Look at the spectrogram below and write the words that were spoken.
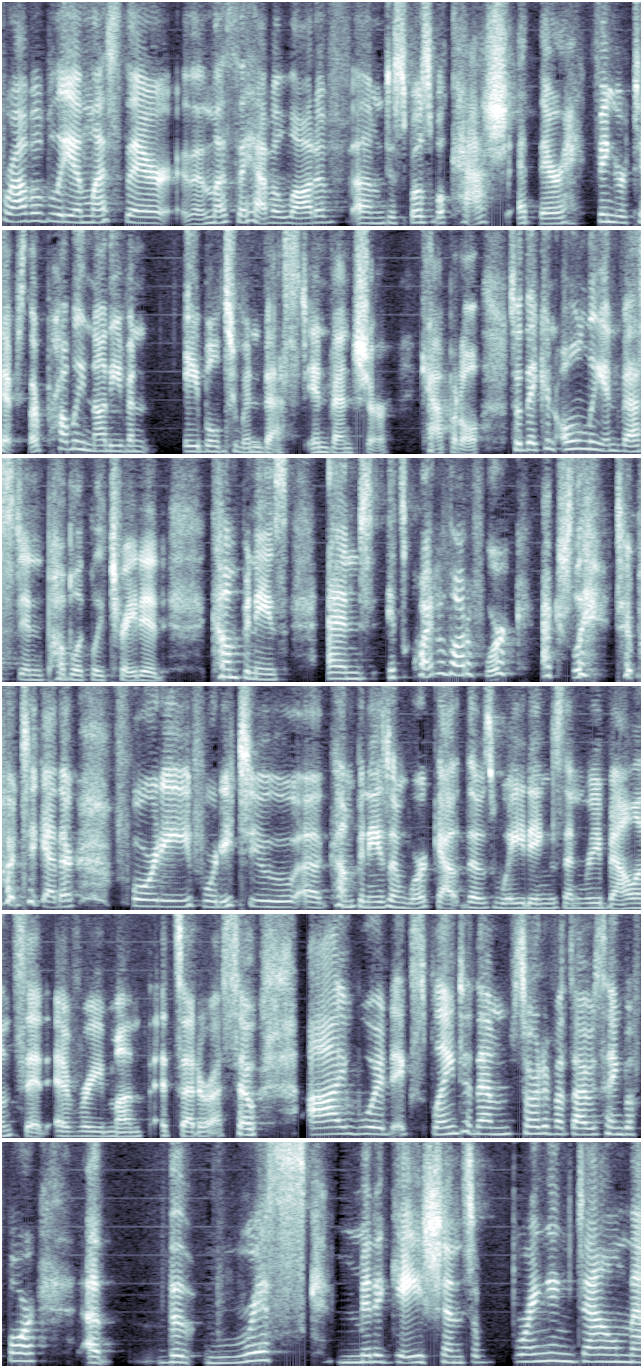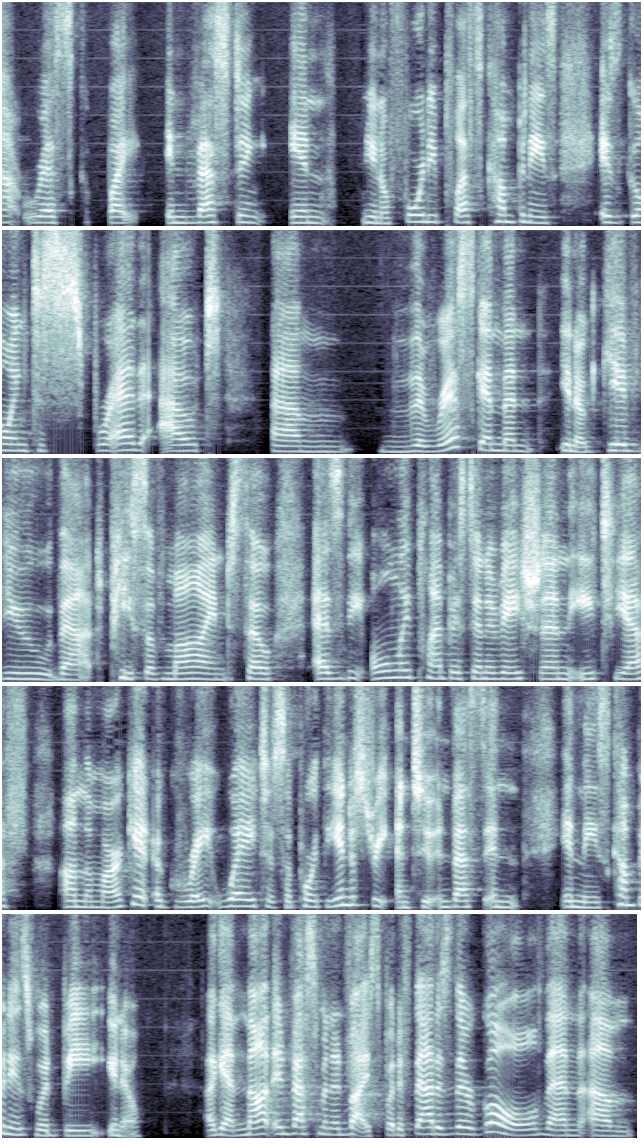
probably unless they're unless they have a lot of um, disposable cash at their fingertips, they're probably not even able to invest in venture capital. So they can only invest in publicly traded companies. And it's quite a lot of work actually to put together 40, 42 uh, companies and work out those weightings and rebalance it every month, etc. So I would explain to them sort of as I was saying before, uh, the risk mitigation. So bringing down that risk by investing in, you know, 40 plus companies is going to spread out um, the risk and then you know give you that peace of mind. So as the only plant-based innovation etf on the market a great way to support the industry and to invest in in these companies would be you know again not investment advice but if that is their goal then um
